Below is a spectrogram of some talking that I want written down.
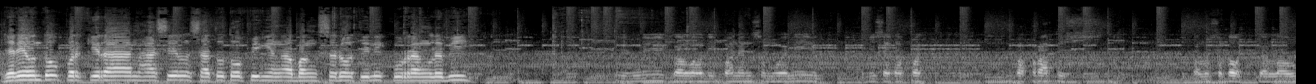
Jadi untuk perkiraan hasil satu topping yang abang sedot ini kurang lebih? Ini kalau dipanen semua ini bisa dapat 400 kalau sedot kalau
